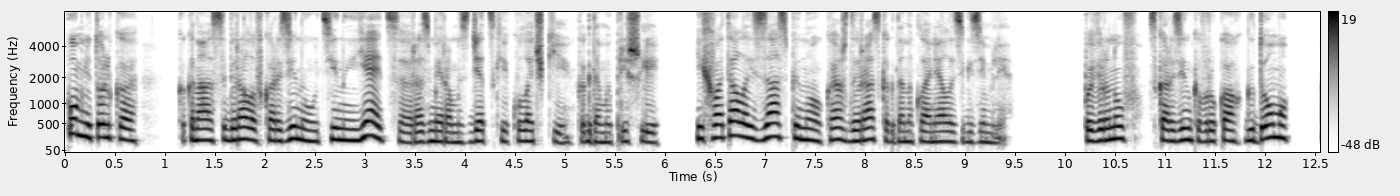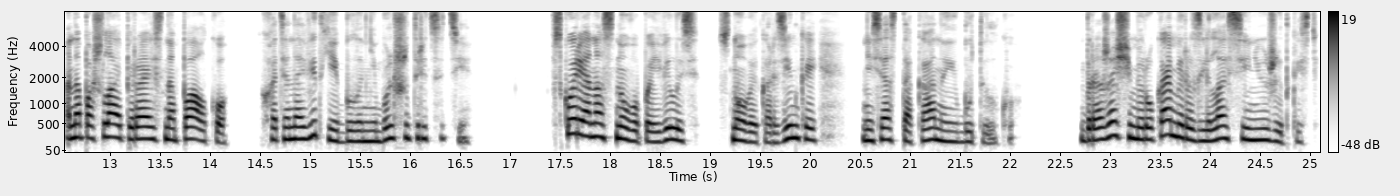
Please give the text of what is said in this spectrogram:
Помню только, как она собирала в корзину утиные яйца размером с детские кулачки, когда мы пришли, и хваталась за спину каждый раз, когда наклонялась к земле. Повернув с корзинкой в руках к дому, она пошла, опираясь на палку, хотя на вид ей было не больше тридцати. Вскоре она снова появилась с новой корзинкой, неся стаканы и бутылку. Дрожащими руками разлила синюю жидкость.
